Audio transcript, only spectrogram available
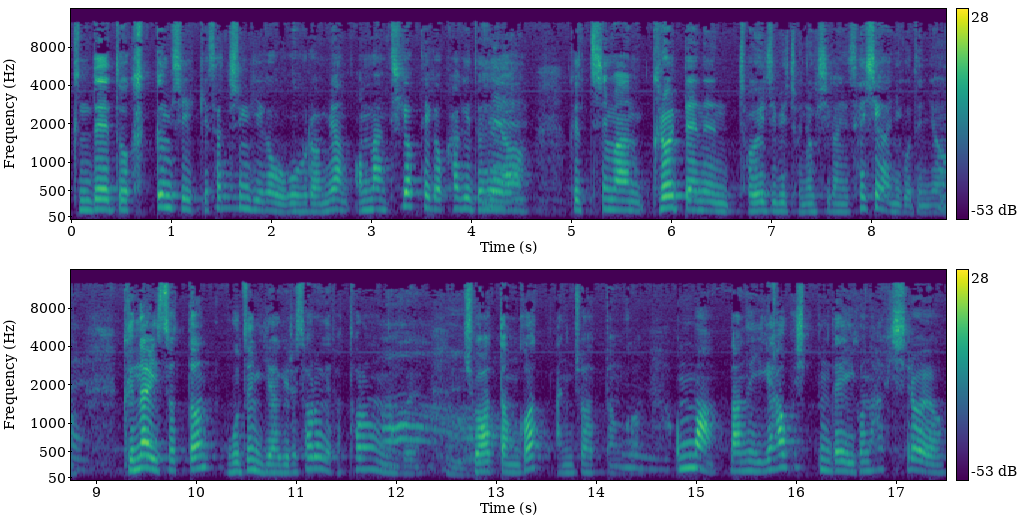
근데도 가끔씩 이렇게 사춘기가 오고 그러면 엄마랑 티격태격 하기도 해요. 네. 그렇지만 그럴 때는 저희 집이 저녁 시간이 3시간이거든요. 네. 그날 있었던 모든 이야기를 서로에게 다 털어놓는 아. 거예요. 좋았던 것, 안 좋았던 것. 음. 엄마, 나는 이게 하고 싶은데 이건 하기 싫어요.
